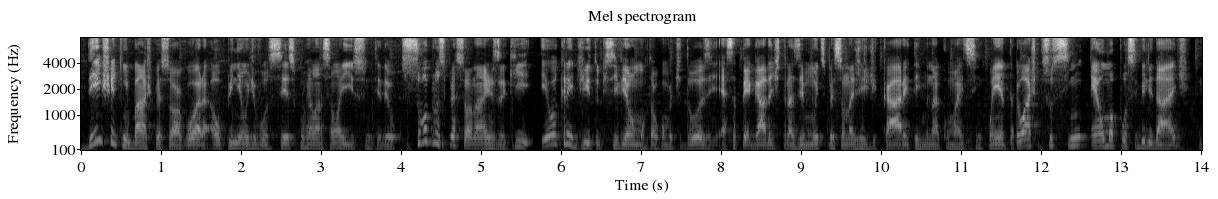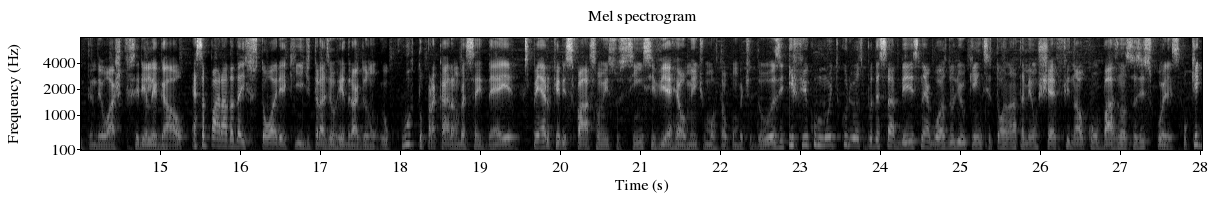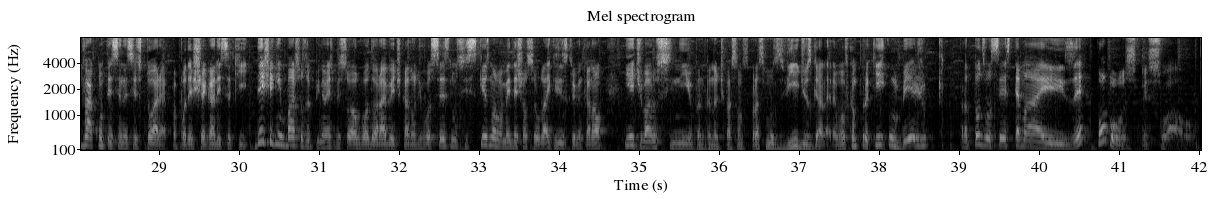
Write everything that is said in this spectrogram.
Deixa aqui embaixo, pessoal, agora a opinião de vocês com relação a isso, entendeu? Sobre os personagens aqui, eu acredito que se vier um Mortal Kombat 12, essa pegada de trazer muitos personagens de cara e terminar com mais de 50, eu acho que isso sim é uma possibilidade, entendeu? Eu acho que seria legal. Essa parada da história aqui de trazer o Rei Dragão, eu curto pra caramba essa ideia. Espero que eles façam isso sim, se vier realmente o Mortal Kombat 12. E fico muito curioso poder saber esse negócio do Liu Kang se tornar também um chefe final com base nas suas escolhas. O que, que vai acontecer nessa história pra poder chegar nisso aqui. Deixa aqui embaixo suas opiniões, pessoal. Eu vou adorar ver de cada um de vocês. Não se esqueça novamente de deixar o seu like, se inscrever no canal e ativar o sininho para não perder notificação dos próximos vídeos, galera. Eu vou ficando por aqui. Um beijo pra todos vocês. Até mais. E vamos, pessoal.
